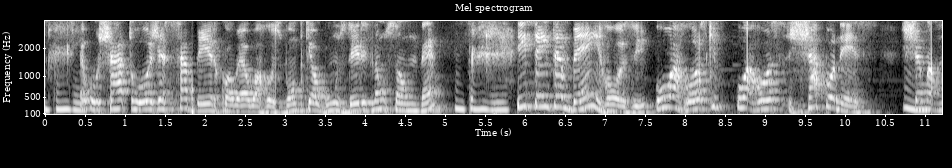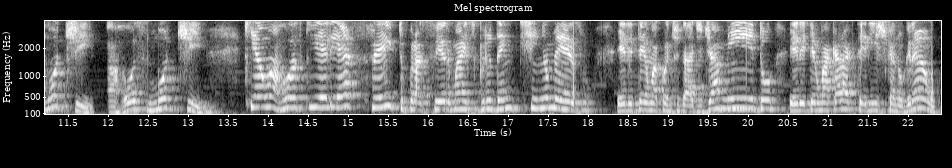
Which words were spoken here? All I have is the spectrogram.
Entendi. O chato hoje é saber qual é o arroz bom, porque alguns deles não são, né? Entendi. E tem também, Rose, o arroz que o arroz japonês hum. chama moti, arroz moti, que é um arroz que ele é feito para ser mais grudentinho mesmo. Ele tem uma quantidade de amido, ele tem uma característica no grão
